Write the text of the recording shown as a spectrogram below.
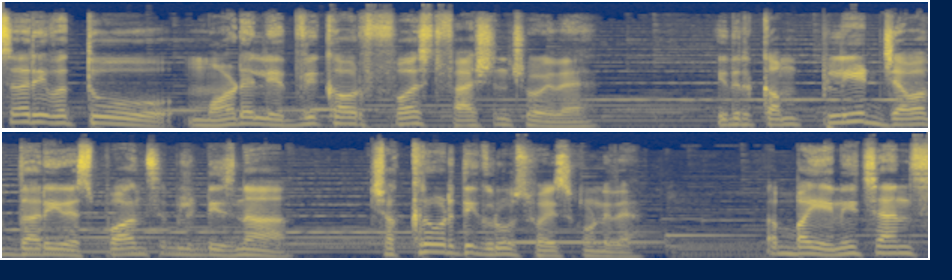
ಸರ್, ಇವತ್ತು ಮಾಡೆಲ್ ಯದ್ವಿಕಾ ಅವ್ರ ಫಸ್ಟ್ ಫ್ಯಾಷನ್ ಶೋ ಇದೆ. ಇದ್ರ ಕಂಪ್ಲೀಟ್ ಜವಾಬ್ದಾರಿ ರೆಸ್ಪಾನ್ಸಿಬಿಲಿಟೀಸ್ನ ಚಕ್ರವರ್ತಿ ಗ್ರೂಪ್ಸ್ ವಹಿಸ್ಕೊಂಡಿದೆ. ಬೈ ಎನಿ ಚಾನ್ಸ್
